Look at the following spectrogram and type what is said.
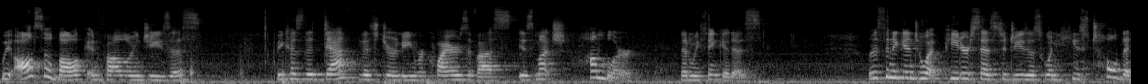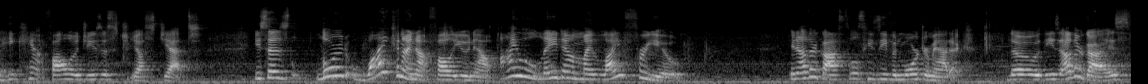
We also balk in following Jesus because the death this journey requires of us is much humbler than we think it is. Listen again to what Peter says to Jesus when he's told that he can't follow Jesus just yet. He says, Lord, why can I not follow you now? I will lay down my life for you. In other gospels, he's even more dramatic. Though these other guys,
